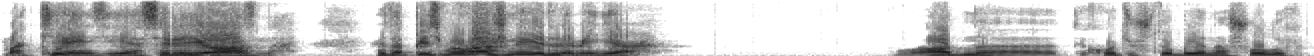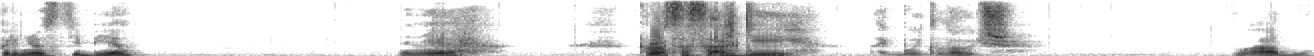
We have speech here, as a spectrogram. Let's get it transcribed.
Маккензи, я серьезно. Это письма важны для меня. Ладно, ты хочешь, чтобы я нашел их и принес тебе? Не, просто сожги, так будет лучше. Ладно.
